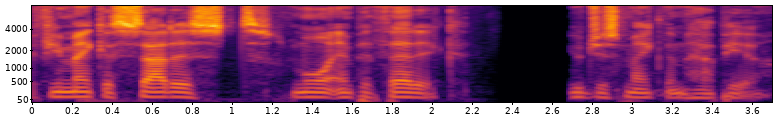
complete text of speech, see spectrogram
If you make a sadist more empathetic, you just make them happier.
